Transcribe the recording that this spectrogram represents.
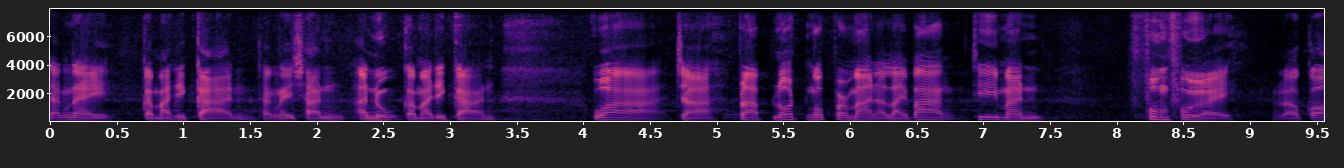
ทั้งในกรรมธิการ ทั้งในชั้นอนุกรรมธิการ ว่าจะปรับลดงบประมาณอะไรบ้างที่มันฟุ่มเฟือย แล้วก็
